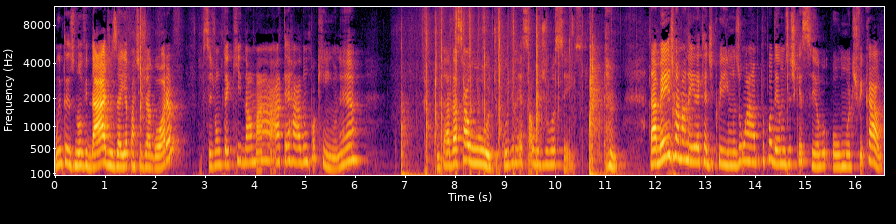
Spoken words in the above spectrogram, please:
muitas novidades aí a partir de agora. Vocês vão ter que dar uma aterrada um pouquinho, né? Cuidar da saúde, cuide da saúde de vocês. Da mesma maneira que adquirimos um hábito, podemos esquecê-lo ou modificá-lo.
